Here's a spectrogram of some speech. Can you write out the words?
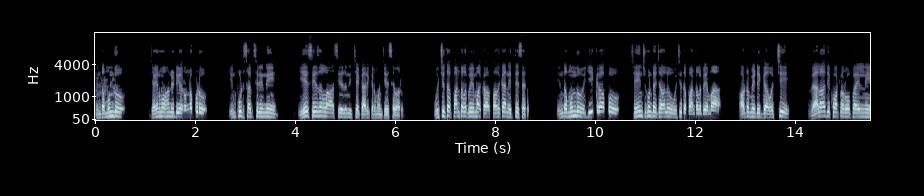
ఇంతకుముందు జగన్మోహన్ రెడ్డి గారు ఉన్నప్పుడు ఇన్పుట్ సబ్సిడీని ఏ సీజన్లో ఆ సీజన్ ఇచ్చే కార్యక్రమం చేసేవారు? ఉచిత పంటల బీమా పథకాన్ని ఎత్తేశారు. ఇంతకుముందు ఈ క్రాప్ చేయించుకుంటే చాలు ఉచిత పంటల బీమా ఆటోమేటిక్గా వచ్చి వేలాది కోట్ల రూపాయలని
